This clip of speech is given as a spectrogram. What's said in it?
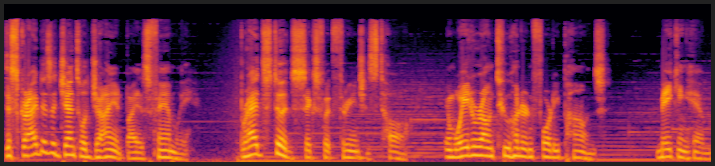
Described as a gentle giant by his family, Brad stood 6 foot 3 inches tall and weighed around 240 pounds, making him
